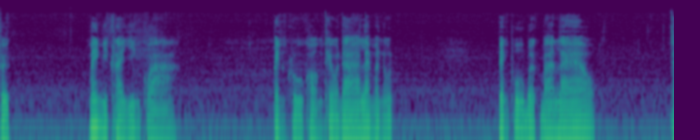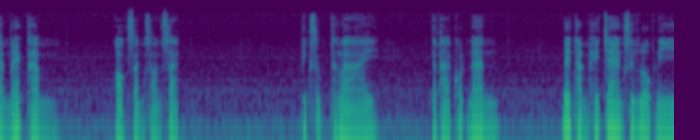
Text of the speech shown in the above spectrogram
ฝึก ไม่มีใครยิ่งกว่า เป็นครูของเทวดาและมนุษย์ เป็นผู้เบิกบานแล้ว จำแนกธรรม ออกสั่งสอนสัตว์ ภิกษุทั้งหลาย ตถาคตนั้น ได้ทำให้แจ้งซึ่งโลกนี้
